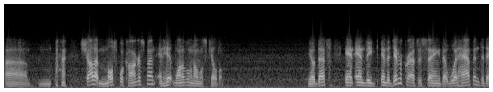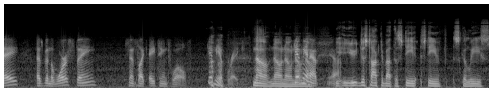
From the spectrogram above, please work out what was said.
uh, shot at multiple congressmen and hit one of them and almost killed them. You know that's and and the and the Democrats are saying that what happened today has been the worst thing since like 1812. Give me a break. No, no, no, Give no, me no. an yeah. You, you just talked about the Steve Steve Scalise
